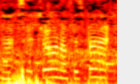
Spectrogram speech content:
That's it drawn off his back.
